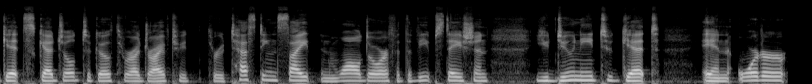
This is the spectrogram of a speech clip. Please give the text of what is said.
get scheduled to go through our drive through testing site in Waldorf at the VEIP station, you do need to get an order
